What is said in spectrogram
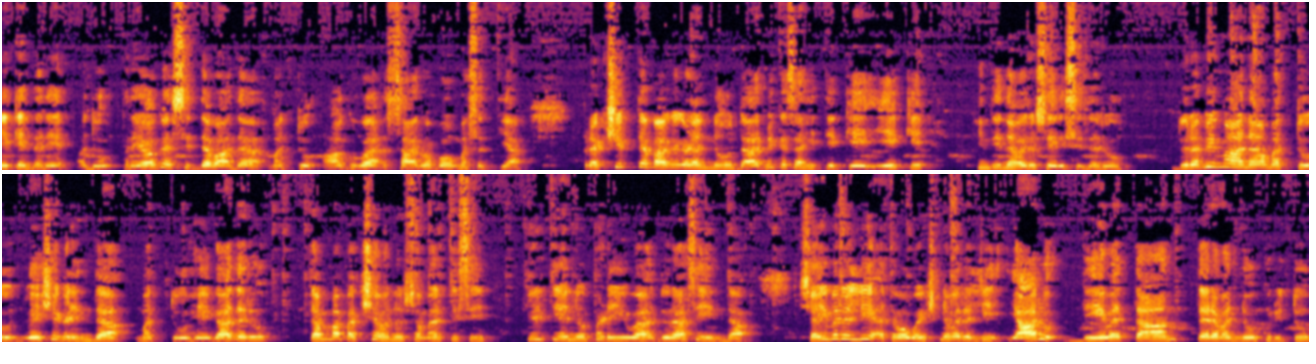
ಏಕೆಂದರೆ ಅದು ಪ್ರಯೋಗ ಸಿದ್ಧವಾದ ಮತ್ತು ಆಗುವ ಸಾರ್ವಭೌಮ ಸತ್ಯ. ಪ್ರಕ್ಷಿಪ್ತ ಭಾಗಗಳನ್ನು ಧಾರ್ಮಿಕ ಸಾಹಿತ್ಯಕ್ಕೆ ಏಕೆ ಹಿಂದಿನವರು ಸೇರಿಸಿದರು? ದುರಭಿಮಾನ ಮತ್ತು ದ್ವೇಷಗಳಿಂದ ಮತ್ತು ಹೇಗಾದರೂ ತಮ್ಮ ಪಕ್ಷವನ್ನು ಸಮರ್ಥಿಸಿ ಕೀರ್ತಿಯನ್ನು ಪಡೆಯುವ ದುರಾಸೆಯಿಂದ. ಶೈವರಲ್ಲಿ ಅಥವಾ ವೈಷ್ಣವರಲ್ಲಿ ಯಾರು ದೇವತಾಂತರವನ್ನು ಕುರಿತು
